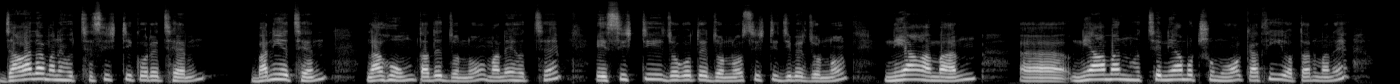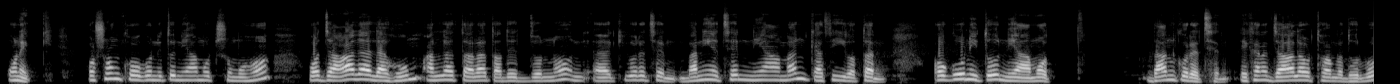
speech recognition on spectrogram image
জাআলা মানে হচ্ছে সৃষ্টি করেছেন, বানিয়েছেন লাহুম তাদের জন্য মানে হচ্ছে এই সৃষ্টি জগতের জন্য, সৃষ্টি জীবের জন্য নিয়ামান নিয়ামান হচ্ছে নিয়ামত সমূহ কাসীরাতান মানে অনেক। অসংখ্য অগণিত নিয়ামত সমূহ ও জাআলা লাহুম, আল্লাহ তাআলা তাদের জন্য কি করেছেন? বানিয়েছেন নিয়ামান কাসীরাতান, অগণিত নিয়ামত। দান করেছেন। এখানে জাআলা অর্থ আমরা ধরবো,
